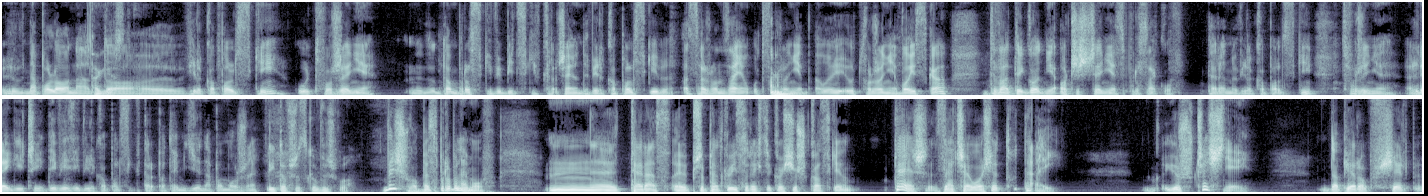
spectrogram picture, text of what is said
Napoleona Tak do y, Wielkopolski, utworzenie Dąbrowski, Wybicki wkraczają do Wielkopolski, zarządzają utworzenie, y, utworzenie wojska. Dwa tygodnie oczyszczenie z Prusaków terenu Wielkopolski, tworzenie Legii, czyli Dywizji Wielkopolskiej, która potem idzie na Pomorze. i to wszystko wyszło. Wyszło bez problemów. Mm, Teraz w przypadku insurrekcji kościuszkowskiej też zaczęło się tutaj. Już wcześniej. Dopiero w sierpniu,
